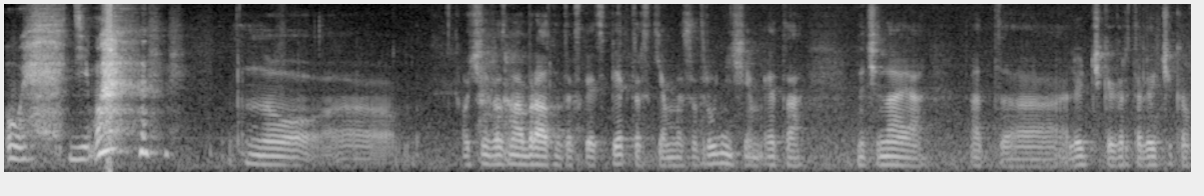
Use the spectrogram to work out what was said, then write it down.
Ой, Дима. Ну, э, очень разнообразный, так сказать, спектр, с кем мы сотрудничаем. Это начиная от э, летчиков, вертолетчиков,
